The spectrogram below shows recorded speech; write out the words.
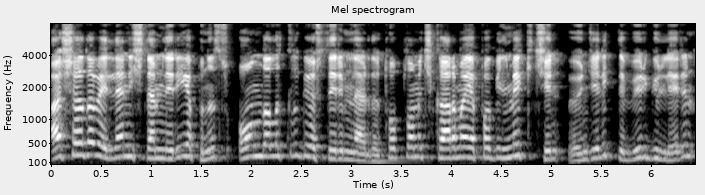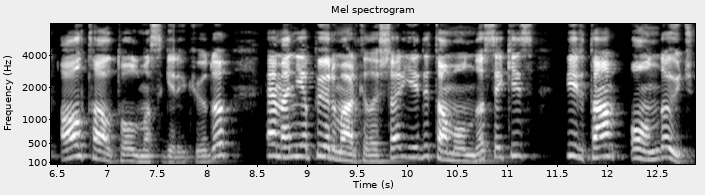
Aşağıda verilen işlemleri yapınız. Ondalıklı gösterimlerde toplama çıkarma yapabilmek için öncelikle virgüllerin alt alta olması gerekiyordu. Hemen yapıyorum arkadaşlar. 7 tam 10'da 8, 1 tam 10'da 3.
